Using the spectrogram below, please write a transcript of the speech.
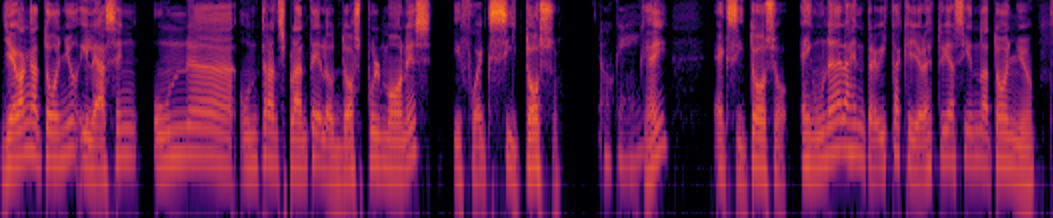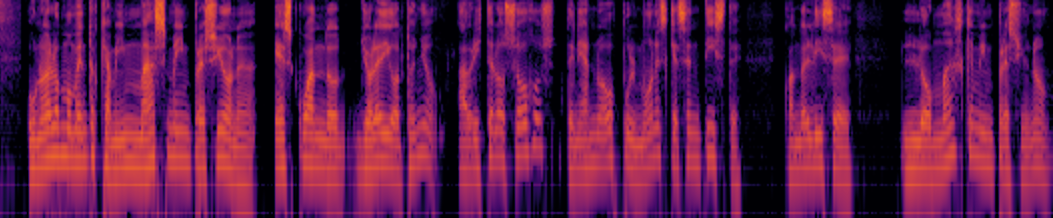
Llevan a Toño y le hacen una- un trasplante de los dos pulmones y fue exitoso. Ok. ¿ok? Exitoso. En una de las entrevistas que yo le estoy haciendo a Toño, uno de los momentos que a mí más me impresiona es cuando yo le digo, Toño, abriste los ojos, tenías nuevos pulmones, ¿qué sentiste? Cuando él dice, lo más que me impresionó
